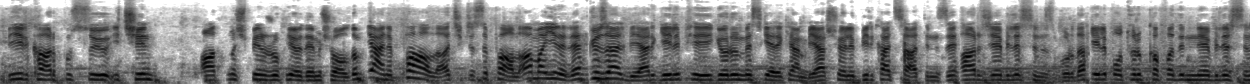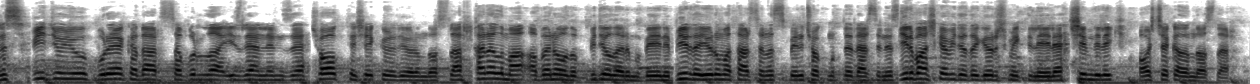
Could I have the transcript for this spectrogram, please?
bir karpuz suyu için 60 bin rupiye ödemiş oldum. Yani pahalı açıkçası pahalı ama yine de güzel bir yer. Gelip e, görülmesi gereken bir yer. Şöyle birkaç saatinizi harcayabilirsiniz burada. Gelip oturup kafa dinleyebilirsiniz. Videoyu buraya kadar sabırla izleyenlerinize çok teşekkür ediyorum dostlar. Kanalıma abone olup videolarımı beğenip bir de yorum atarsanız beni çok mutlu edersiniz. Bir başka videoda görüşmek dileğiyle. Şimdilik hoşçakalın dostlar.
